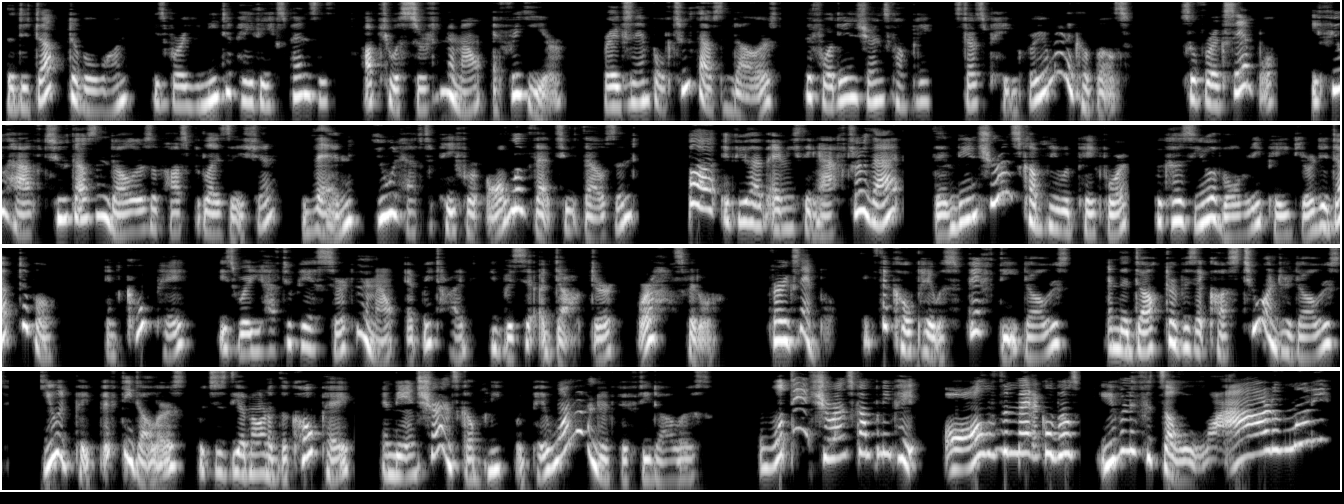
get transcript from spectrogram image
The deductible one is where you need to pay the expenses up to a certain amount every year. For example, $2,000 before the insurance company starts paying for your medical bills. So for example, if you have $2,000 of hospitalization, then you would have to pay for all of that 2000 but if you have anything after that, then the insurance company would pay for it because you have already paid your deductible. And copay is where you have to pay a certain amount every time you visit a doctor or a hospital. For example, if the copay was $50 and the doctor visit cost $200, you would pay $50, which is the amount of the copay, and the insurance company would pay $150. Would the insurance company pay all of the medical bills, even if it's a lot of money?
